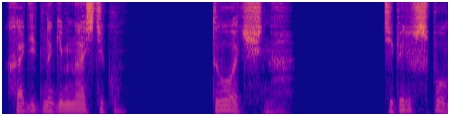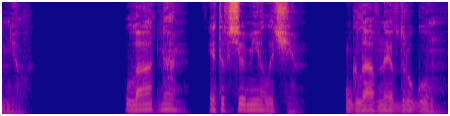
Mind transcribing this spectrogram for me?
ходить на гимнастику. Точно. Теперь вспомнил. Ладно, это все мелочи. Главное в другом.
